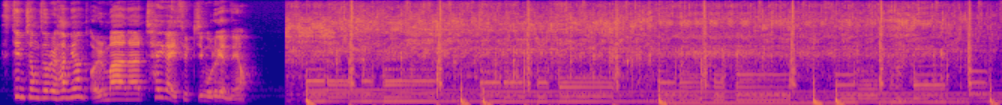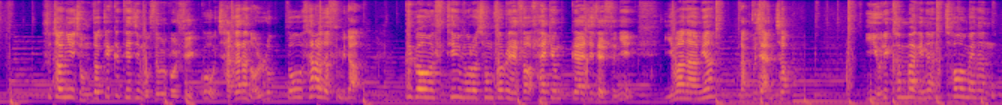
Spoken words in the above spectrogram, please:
스팀 청소를 하면 얼마나 차이가 있을지 모르겠네요. 수전이 좀 더 깨끗해진 모습을 볼 수 있고 자잘한 얼룩도 사라졌습니다 뜨거운 스팀으로 청소를 해서 살균까지 됐으니 이만하면 나쁘지 않죠? 이 유리 칸막이는 처음에는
